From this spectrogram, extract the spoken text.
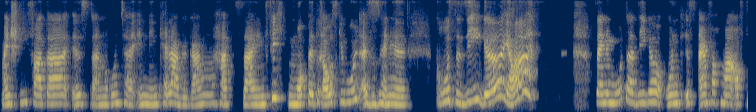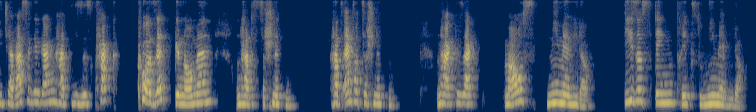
Mein Stiefvater ist dann runter in den Keller gegangen, hat sein Fichtenmoped rausgeholt, also seine große Säge, ja, seine Motorsäge und ist einfach mal auf die Terrasse gegangen, hat dieses Kack-Korsett genommen und hat es zerschnitten. Hat es einfach zerschnitten und hat gesagt, Maus, nie mehr wieder. Dieses Ding trägst du nie mehr wieder.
